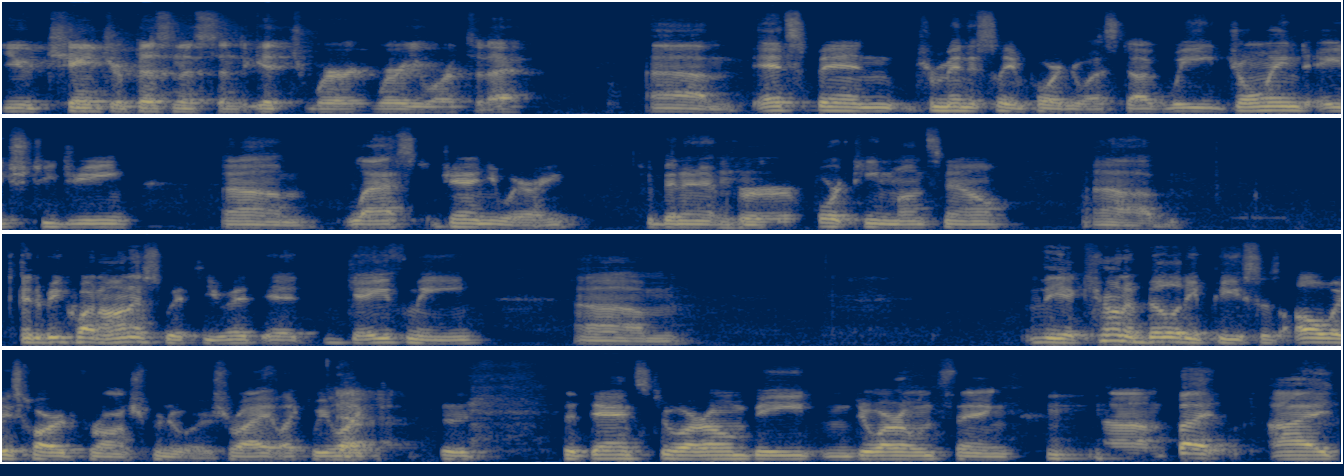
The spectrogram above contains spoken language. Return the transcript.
you change your business and to get to where where you are today? Um, it's been tremendously important to us, Doug. We joined HTG um, last January. So we've been in it mm-hmm. for 14 months now. Um, and to be quite honest with you, it, it gave me um, the accountability piece is always hard for entrepreneurs, right? Like we yeah. like to, to, dance to our own beat and do our own thing. um, but I,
